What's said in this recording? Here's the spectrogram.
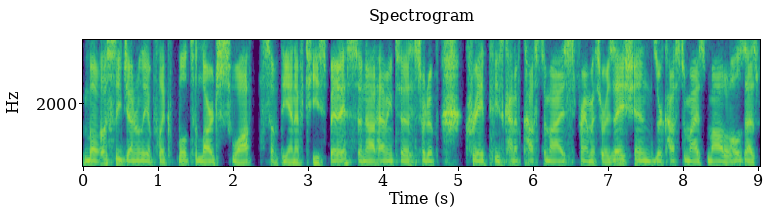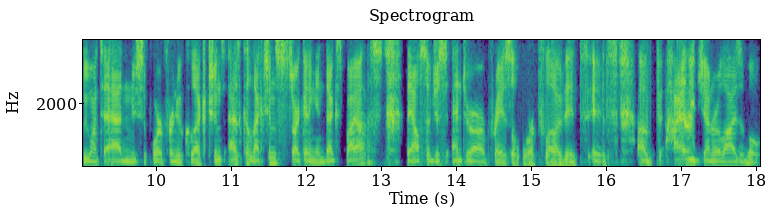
mostly generally applicable to large swaths of the NFT space. So, not having to sort of create these kind of customized parameterizations or customized models as we want to add new support for new collections. As collections start getting indexed by us, they also just enter our appraisal workflow. It's, it's a highly generalizable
